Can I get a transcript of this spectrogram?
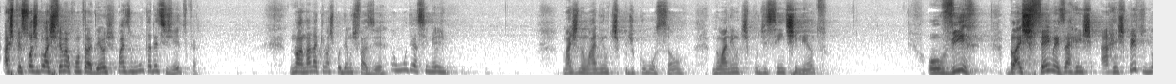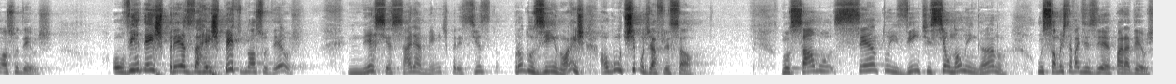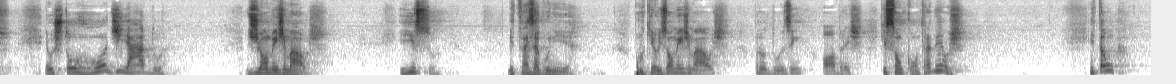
as pessoas blasfemam contra Deus, mas o mundo está desse jeito, cara. Não há nada que nós podemos fazer. O mundo é assim mesmo. Mas não há nenhum tipo de comoção, não há nenhum tipo de sentimento. Ouvir blasfêmias a, res, a respeito do nosso Deus, ouvir desprezos a respeito do nosso Deus, necessariamente precisa produzir em nós algum tipo de aflição. No Salmo 120, se eu não me engano, o salmista vai dizer para Deus: Eu estou rodeado de homens maus. E isso me traz agonia, porque os homens maus produzem obras que são contra Deus. Então,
